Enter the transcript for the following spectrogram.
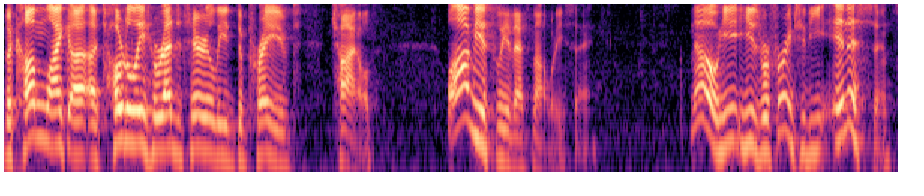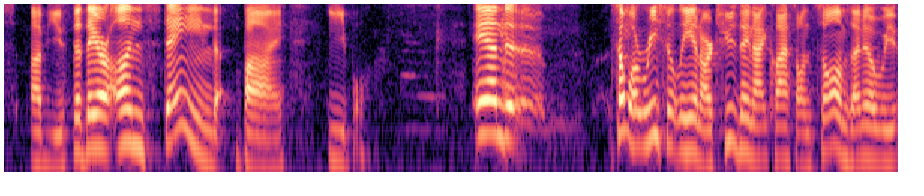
become like a, a totally hereditarily depraved child. Well, obviously, that's not what he's saying. No, he, he's referring to the innocence of youth, that they are unstained by evil. And uh, somewhat recently in our Tuesday night class on Psalms, I know we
